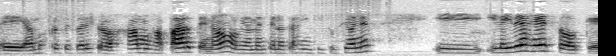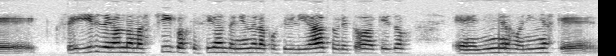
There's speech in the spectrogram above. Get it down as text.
eh, ambos profesores trabajamos aparte, ¿no? Obviamente en otras instituciones. Y, la idea es eso, que seguir llegando a más chicos, que sigan teniendo la posibilidad, sobre todo aquellos eh, niños o niñas que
